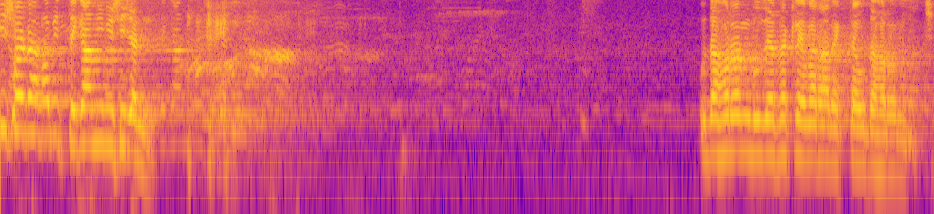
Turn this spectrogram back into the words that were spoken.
বিষয়টা নবীর থেকে আমি বেশি জানি। উদাহরণ বুঝে থাকলে এবার আরেকটা উদাহরণ দিচ্ছি।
